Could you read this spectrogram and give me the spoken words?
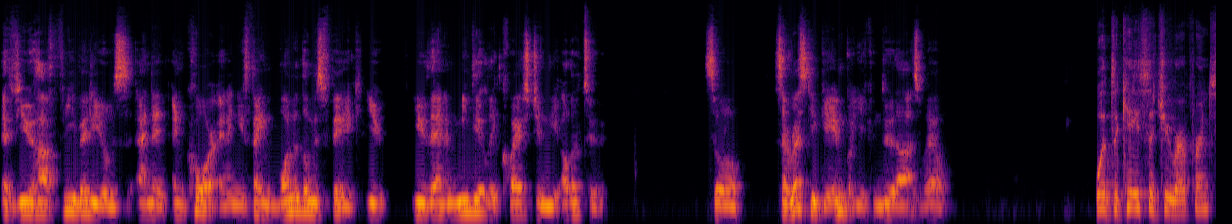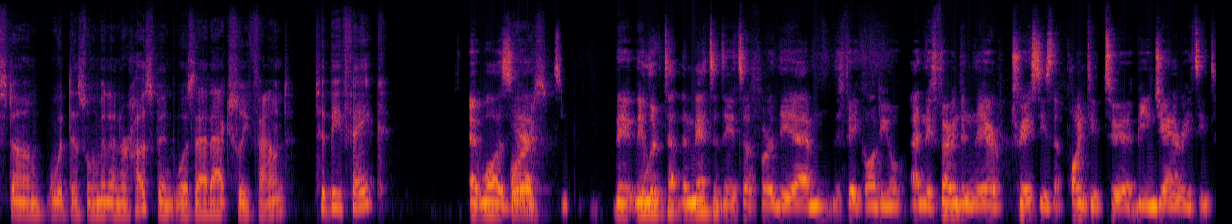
if you have three videos and in, in court and then you find one of them is fake, you you then immediately question the other two. So it's a risky game, but you can do that as well. Was the case that you referenced um, with this woman and her husband was that actually found to be fake? It was. Or yeah. They, they looked at the metadata for the um, the fake audio and they found in there traces that pointed to it being generated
